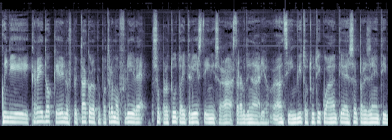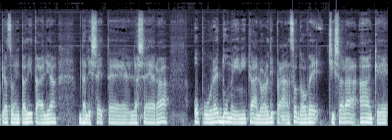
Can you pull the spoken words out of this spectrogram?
quindi credo che lo spettacolo che potremo offrire soprattutto ai triestini sarà straordinario, anzi invito tutti quanti a essere presenti in Piazza Unità d'Italia dalle 7 la sera oppure domenica all'ora di pranzo dove ci sarà anche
